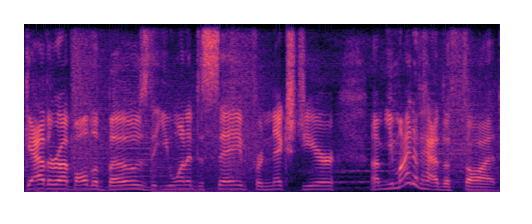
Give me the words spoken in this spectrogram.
gather up all the bows that you wanted to save for next year, um, you might have had the thought,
